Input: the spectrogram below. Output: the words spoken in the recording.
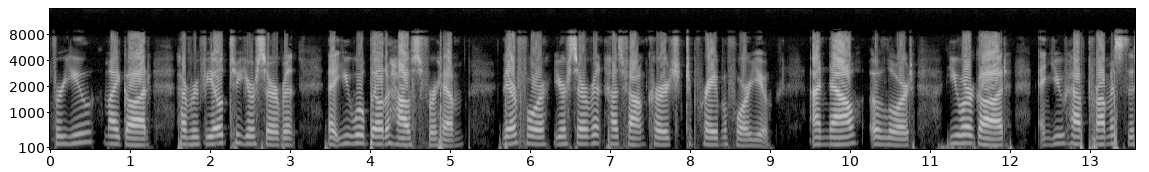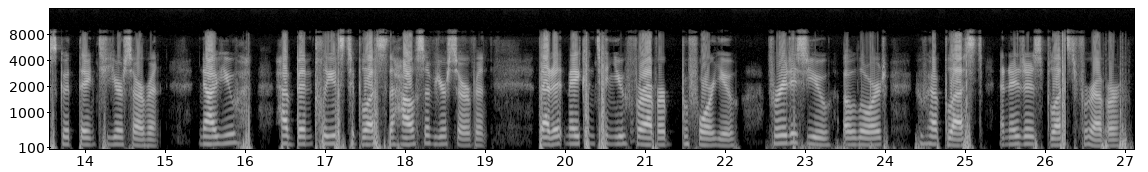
For you, my God, have revealed to your servant that you will build a house for him. Therefore, your servant has found courage to pray before you. And now, O Lord, you are God, and you have promised this good thing to your servant. Now you have been pleased to bless the house of your servant that it may continue forever before you. For it is you, O Lord, who have blessed, and it is blessed forever.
